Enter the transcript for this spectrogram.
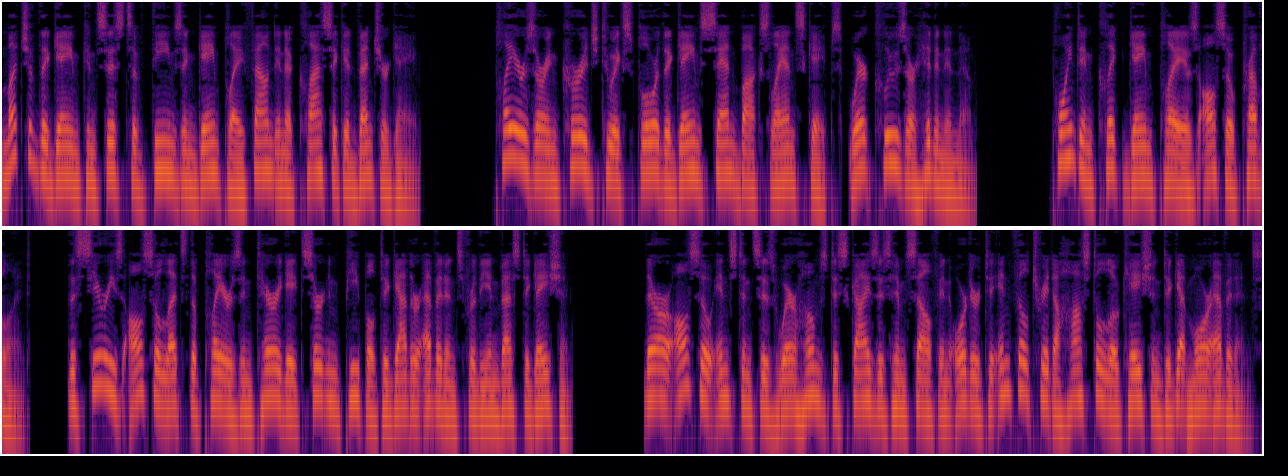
Much of the game consists of themes and gameplay found in a classic adventure game. Players are encouraged to explore the game's sandbox landscapes, where clues are hidden in them. Point-and-click gameplay is also prevalent. The series also lets the players interrogate certain people to gather evidence for the investigation. There are also instances where Holmes disguises himself in order to infiltrate a hostile location to get more evidence.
